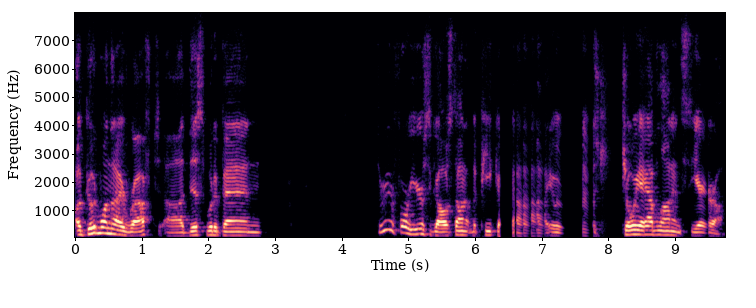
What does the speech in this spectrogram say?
a good one that I refed. Uh, this would have been three or four years ago. I was down at the peak. Uh, it was Joey Avalon and Sierra,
